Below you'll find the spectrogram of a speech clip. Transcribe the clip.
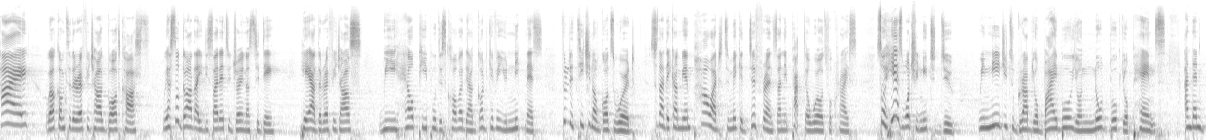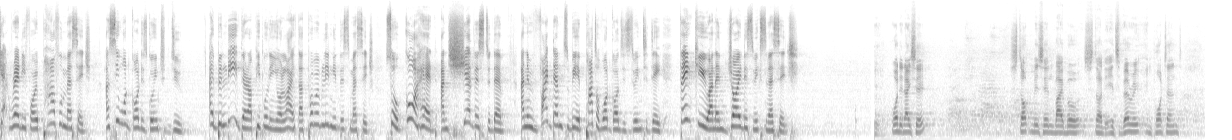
Hi, welcome to the Refuge House broadcast. We are so glad that you decided to join us today. Here at the Refuge House, we help people discover their God given uniqueness through the teaching of God's Word so that they can be empowered to make a difference and impact the world for Christ. So here's what you need to do we need you to grab your Bible, your notebook, your pens, and then get ready for a powerful message and see what God is going to do. I believe there are people in your life that probably need this message. So go ahead and share this to them and invite them to be a part of what God is doing today. Thank you and enjoy this week's message. What did I say? Stop missing Bible study. It's very important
